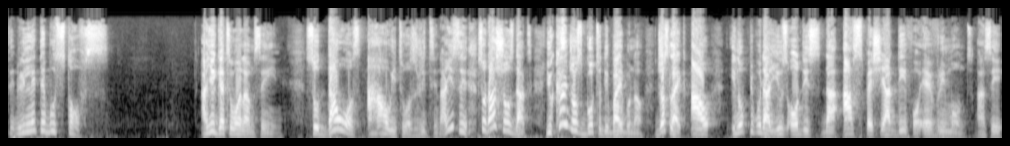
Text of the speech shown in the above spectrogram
relatable stuffs. Are you getting what I'm saying? So that was how it was written. Are you seeing? So that shows that you can't just go to the Bible now. Just like how you know people that use all this that have special day for every month and say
